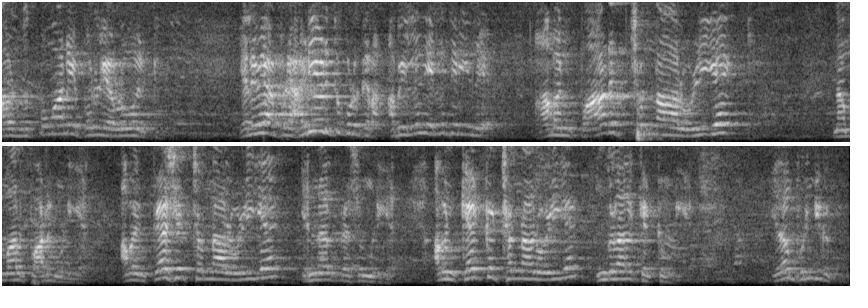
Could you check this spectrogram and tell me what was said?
ஆள் நுட்பமான பொருள் எவ்வளவோ இருக்குது. எனவே அப்படி அடி எடுத்து கொடுக்குறான். அப்படி இல்லது என்ன தெரியுது? அவன் பாடச் சொன்னால் ஒழிய நம்மால் பாட முடியாது. அவன் பேசச் சொன்னால் ஒழிய என்னால் பேச முடியாது. அவன் கேட்க சொன்னால் ஒழிய உங்களால் கேட்க முடியாது. இதான் புரிஞ்சுக்கணும்.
